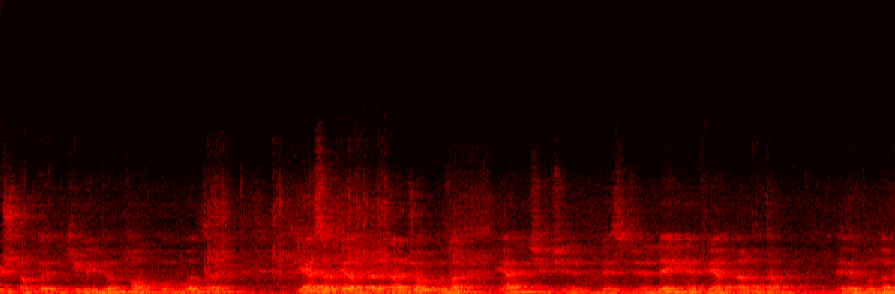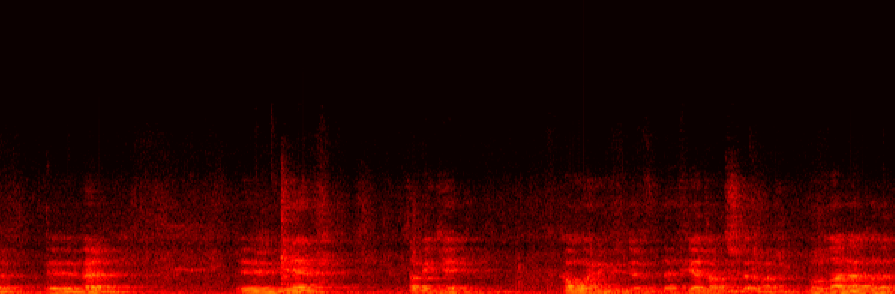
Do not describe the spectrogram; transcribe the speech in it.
3.2 milyon ton hububatı piyasa fiyatlarından çok uzak. Yani çiftçinin, besicinin lehine fiyatlarla da e, bunları e, verdik. E, yine tabii ki kamuoyunun gündeminde fiyat artışları var. Bununla alakalı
